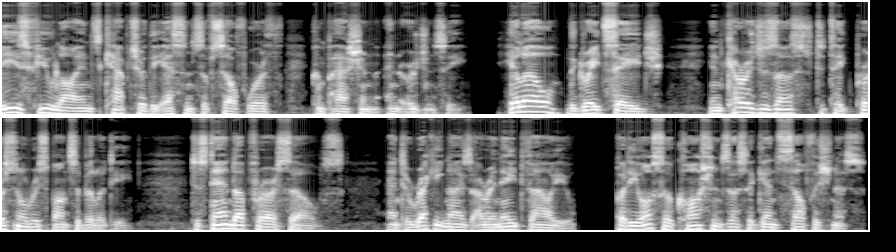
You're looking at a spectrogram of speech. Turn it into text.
These few lines capture the essence of self worth, compassion, and urgency. Hillel, the great sage, encourages us to take personal responsibility, to stand up for ourselves, and to recognize our innate value. But he also cautions us against selfishness.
